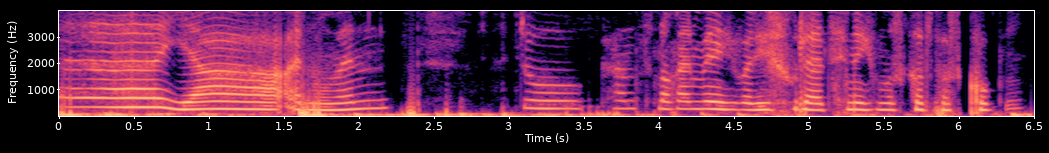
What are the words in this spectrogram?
Äh, ja, einen Moment. Du kannst noch ein wenig über die Schule erzählen, ich muss kurz was gucken.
